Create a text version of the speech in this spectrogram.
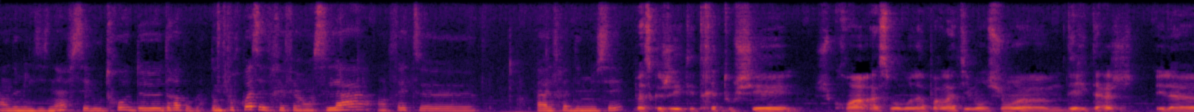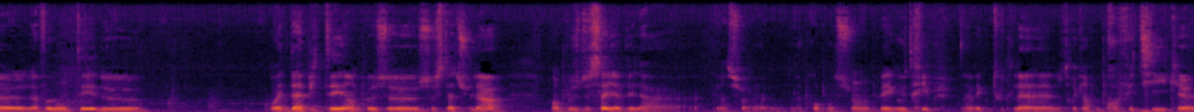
en 2019, c'est l'outro de Drapeau Blanc. Donc pourquoi cette référence-là, en fait, euh, Alfred de Musset Parce que j'ai été très touché, je crois, à ce moment-là par la dimension euh, d'héritage et la, volonté de ouais, d'habiter un peu ce, statut-là. En plus de ça, il y avait la, bien sûr la, propension un peu égotrip avec tout le truc un peu prophétique, euh,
